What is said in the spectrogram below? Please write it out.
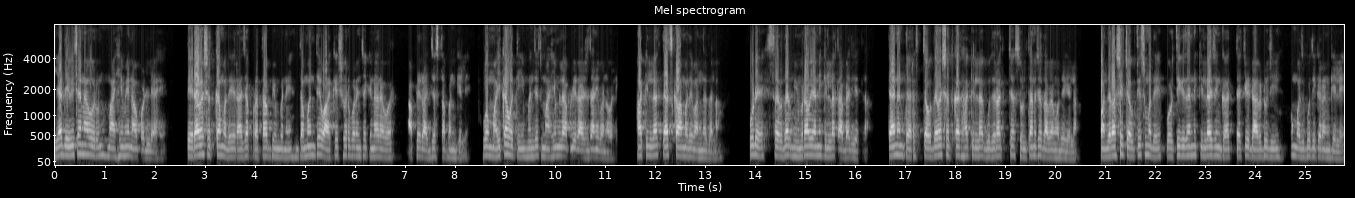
या देवीच्या नावावरून माहीम हे नाव पडले आहे. तेराव्या शतकामध्ये राजा प्रताप बिंबने दमन ते वाळकेश्वरपर्यंतच्या किनाऱ्यावर आपले राज्य स्थापन केले. व मैकावती म्हणजेच माहीमला आपली राजधानी बनवली. हा किल्ला त्याच काळामध्ये बांधण्यात आला. पुढे सरदार भीमराव यांनी किल्ला ताब्यात घेतला. त्यानंतर चौदाव्या शतकात हा किल्ला गुजरातच्या सुलतानाच्या ताब्यामध्ये गेला. पंधराशे चौतीसमध्ये पोर्तुगीजांनी किल्ला जिंकत त्याची डागडुजी व मजबूतीकरण केले.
